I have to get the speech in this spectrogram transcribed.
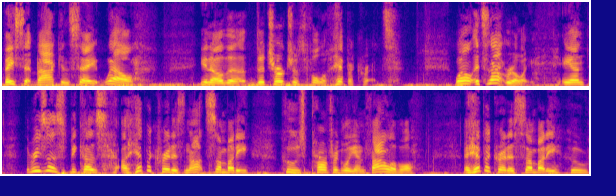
they sit back and say, well, you know, the, the church is full of hypocrites. Well, it's not really. And the reason is because a hypocrite is not somebody who's perfectly infallible. A hypocrite is somebody who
